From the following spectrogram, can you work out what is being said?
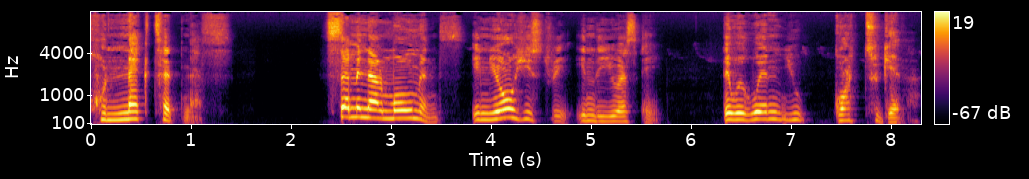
connectedness. Seminal moments in your history in the USA, they were when you got together,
